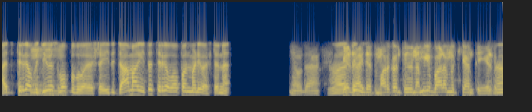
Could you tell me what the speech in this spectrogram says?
ಅದು ತಿರ್ಗಾ ಜಿ ಎಸ್ ಓಪನ್ ಅಷ್ಟೇ ಇದು ಜಾಮ್ ಆಗಿತ್ತು ತಿರ್ಗಾ ಓಪನ್ ಮಾಡಿವಿ ಅಷ್ಟೇನಾ. ಹೌದಾ? ಹೇಳ್ರಿ ಅಷ್ಟೇ. ಆಯ್ತು ಮಾಡ್ಕೊಂತೀವಿ ನಮಗೆ ಬಹಳ ಮುಖ್ಯ ಅಂತ ಹೇಳಿ ಹಾ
